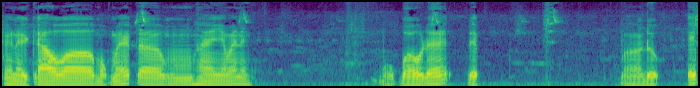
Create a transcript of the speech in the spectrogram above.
Cây này cao ờ, uh, 1 mét ờ, uh, 2 nha mấy anh em một bộ đế đẹp. Và được ép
